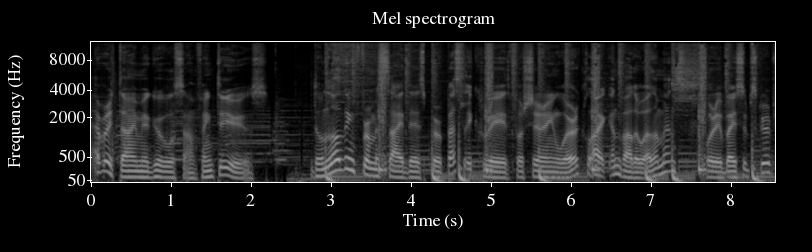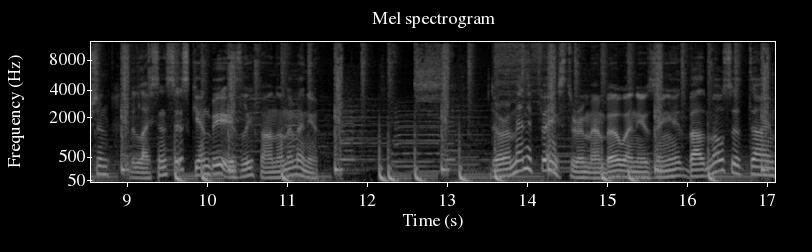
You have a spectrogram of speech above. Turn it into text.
every time you Google something to use. Downloading from a site that is purposely created for sharing work like Envato Elements or eBay subscription, the licenses can be easily found on the menu. There are many things to remember when using it, but most of the time,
